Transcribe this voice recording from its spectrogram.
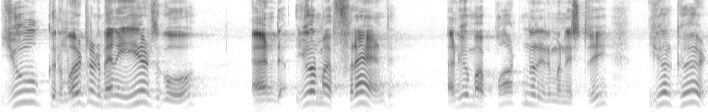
You converted many years ago, and you are my friend, and you're my partner in ministry. You are good.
